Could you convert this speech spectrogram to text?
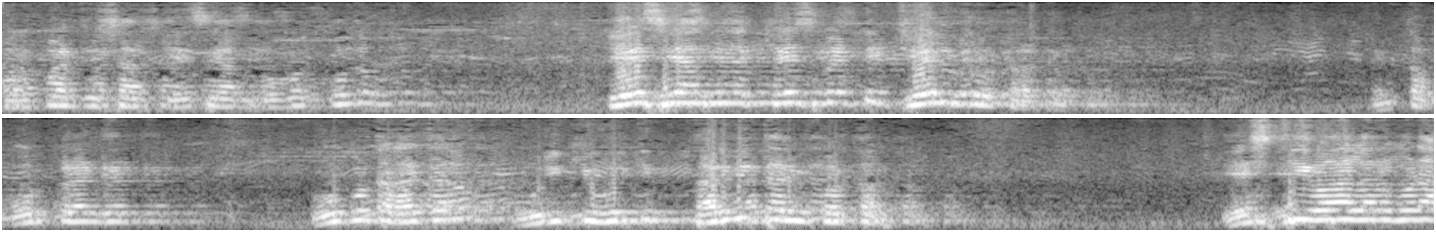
పొరపాటు చేశారు కేసీఆర్ మొగొట్టుకుంటూ కేసీఆర్ మీద కేసు పెట్టి జైలు తిరుగుతారు ఎంత మూర్ఖులండి. ఊకుంటారు జనం ఉరికి ఉరికి తరిగి తరిగి కొడతారు. ఎస్టీ వాళ్ళను కూడా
